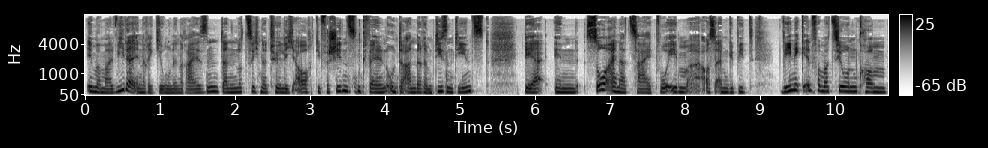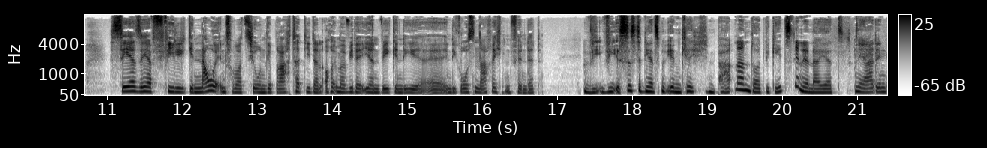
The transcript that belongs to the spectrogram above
immer mal wieder in Regionen reisen, dann nutze ich natürlich auch die verschiedensten Quellen, unter anderem diesen Dienst, der in so einer Zeit, wo eben aus einem Gebiet wenig Informationen kommen, sehr, sehr viel genaue Informationen gebracht hat, die dann auch immer wieder ihren Weg in die, äh, in die großen Nachrichten findet. Wie, wie ist es denn jetzt mit Ihren kirchlichen Partnern dort? Wie geht's denen denn da jetzt? Ja, den,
